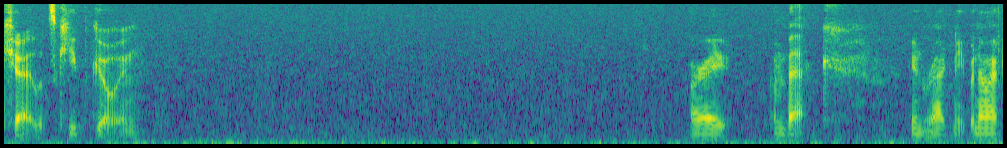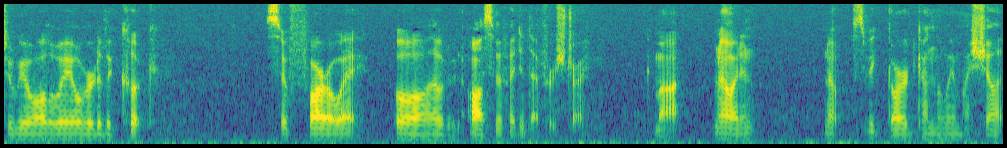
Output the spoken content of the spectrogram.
Okay, let's keep going. Alright, I'm back in Ragni, but now I have to go all the way over to the cook. So far away. Oh, that would have been awesome if I did that first try. Come on. No, I didn't. No, big guard got in the way of my shot.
